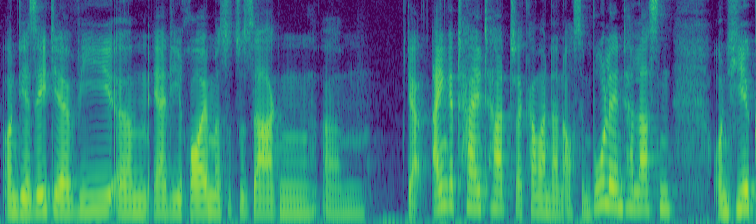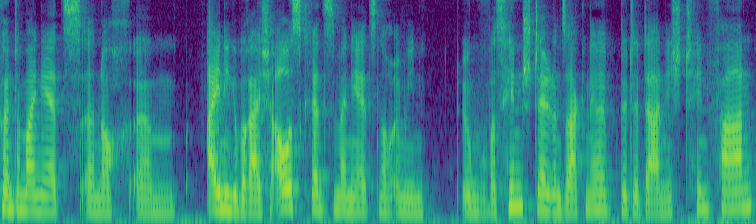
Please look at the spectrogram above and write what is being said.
Und ihr seht ja, wie ähm, er die Räume sozusagen ähm, ja, eingeteilt hat. Da kann man dann auch Symbole hinterlassen. Und hier könnte man jetzt äh, noch ähm, einige Bereiche ausgrenzen, wenn ihr jetzt noch irgendwie irgendwo was hinstellt und sagt, ne, bitte da nicht hinfahren.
